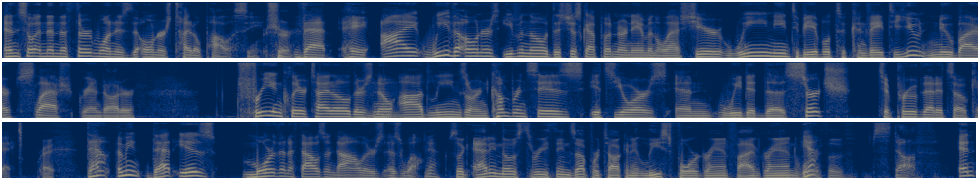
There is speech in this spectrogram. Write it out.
And so and then the third one is the owner's title policy. Sure. That hey, I we the owners, even though this just got put in our name in the last year, we need to be able to convey to you, new buyer slash granddaughter, free and clear title. There's no mm-hmm. odd liens or encumbrances. It's yours, and we did the search to prove that it's okay. Right. That I mean, that is more than a thousand dollars as well. Yeah. So like adding those three things up, we're talking at least four grand, five grand Yeah. worth of stuff. and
